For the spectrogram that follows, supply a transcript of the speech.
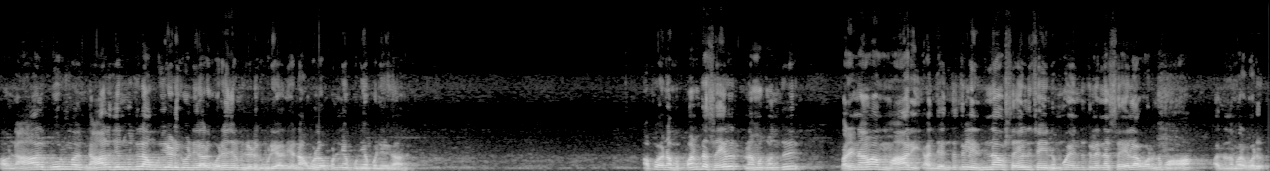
அவன் நாலு பூர்வ நாலு ஜென்மத்தில் அவன் உயிரெடுக்க வேண்டியதாக ஒரே ஜென்மத்தில் எடுக்க முடியாது. ஏன்னா அவ்வளோ புண்ணியம் புண்ணியம் பண்ணியிருக்காங்க. அப்போ நம்ம பண்ணுற செயல் நமக்கு வந்து பரிணாமம் மாறி அந்த எந்த இடத்துல என்ன செயல் செய்யணுமோ எந்த இடத்துல என்ன செயலாக வரணுமோ அது அந்த மாதிரி வரும்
